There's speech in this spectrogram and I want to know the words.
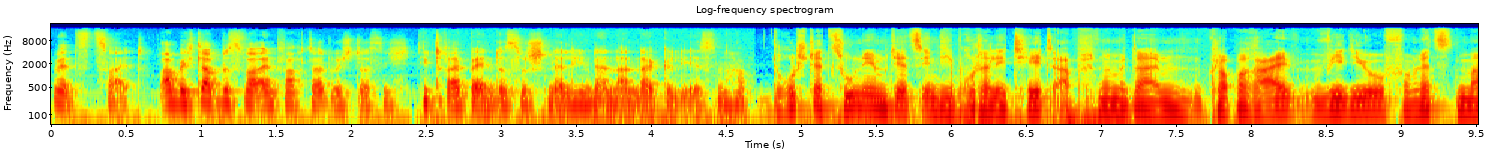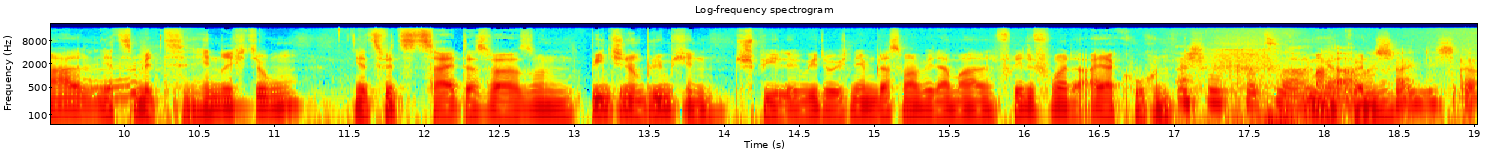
wird es Zeit. Aber ich glaube, das war einfach dadurch, dass ich die drei Bände so schnell hintereinander gelesen habe. du rutscht ja zunehmend jetzt in die Brutalität ab, ne? Mit deinem Klopperei-Video vom letzten Mal, jetzt mit Hinrichtungen. Jetzt wird es Zeit, dass wir so ein Bienchen- und Blümchen-Spiel irgendwie durchnehmen, dass wir wieder mal Friede, Freude, Eierkuchen. Ich wollte gerade sagen, Machen ja, können, ne? wahrscheinlich äh,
